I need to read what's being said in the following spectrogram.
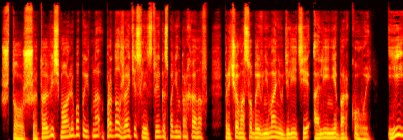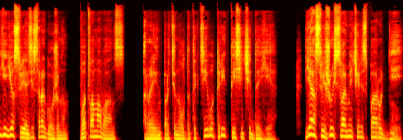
«Что ж, это весьма любопытно. Продолжайте следствие, господин Проханов. Причем особое внимание уделите Алине Барковой и ее связи с Рогожиным. Вот вам аванс». Рейн протянул детективу три тысячи ДЕ. «Я свяжусь с вами через пару дней.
